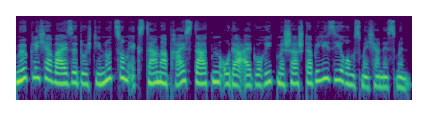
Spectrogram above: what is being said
möglicherweise durch die Nutzung externer Preisdaten oder algorithmischer Stabilisierungsmechanismen.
